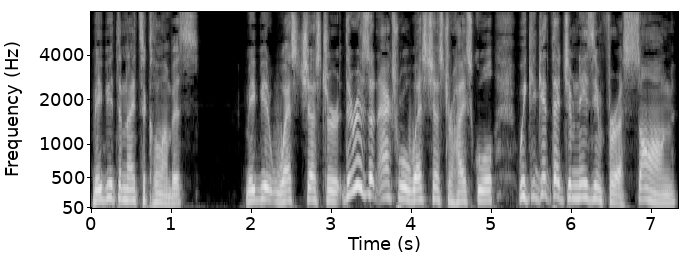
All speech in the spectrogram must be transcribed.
Maybe at the Knights of Columbus. Maybe at Westchester. There is an actual Westchester High School. We could get that gymnasium for a song.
